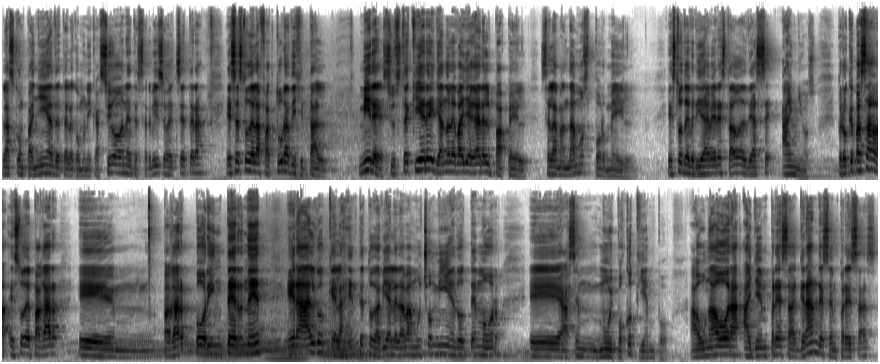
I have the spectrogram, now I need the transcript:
las compañías de telecomunicaciones, de servicios, etcétera, es esto de la factura digital. Mire, si usted quiere, ya no le va a llegar el papel, se la mandamos por mail. Esto debería haber estado desde hace años. Pero ¿qué pasaba? Esto de pagar, em, pagar por internet era algo que la gente todavía le daba mucho miedo, temor, eh, hace muy poco tiempo. Aún ahora hay empresas, grandes empresas,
